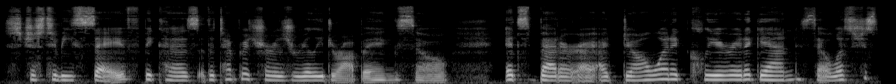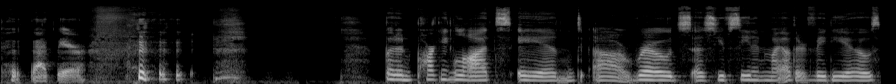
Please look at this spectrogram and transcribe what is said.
It's just to be safe because the temperature is really dropping. So it's better. I, I don't want to clear it again. So let's just put that there. but in parking lots and uh, roads as you've seen in my other videos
